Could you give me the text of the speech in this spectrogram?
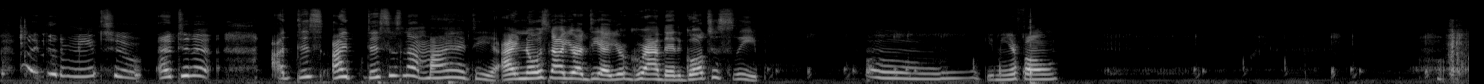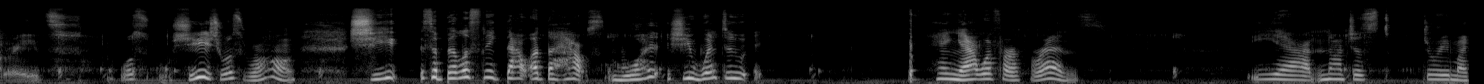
I didn't mean to. I didn't. I, this I this is not my idea. I know it's not your idea. You're grounded. Go to sleep. Oh, give me your phone. Oh, great. What's sheesh? What's wrong? She Isabella sneaked out of the house. What? She went to hang out with her friends. Yeah, not just three my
